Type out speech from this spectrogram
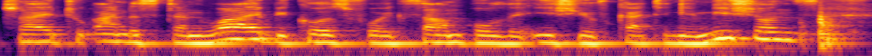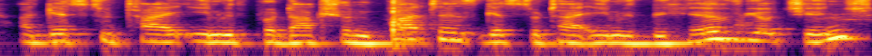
try to understand why, because for example, the issue of cutting emissions uh, gets to tie in with production patterns, gets to tie in with behavioral change.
